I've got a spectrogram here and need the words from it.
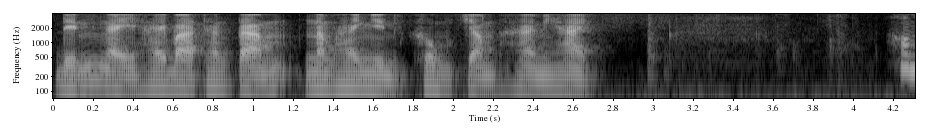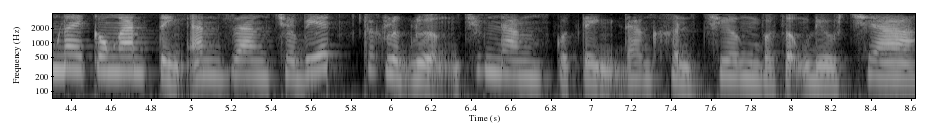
đến ngày 23 tháng 8 năm 2022. Hôm nay, Công an tỉnh An Giang cho biết các lực lượng chức năng của tỉnh đang khẩn trương mở rộng điều tra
